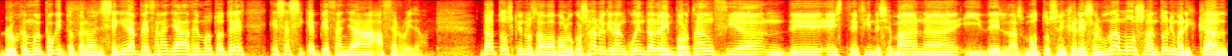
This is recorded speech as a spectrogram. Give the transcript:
rugen muy poquito, pero enseguida empezarán ya las de Moto 3, que esas sí que empiezan ya a hacer ruido. Datos que nos daba Pablo Cosano y que dan cuenta de la importancia de este fin de semana y de las motos en Jerez. Saludamos a Antonio Mariscal,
